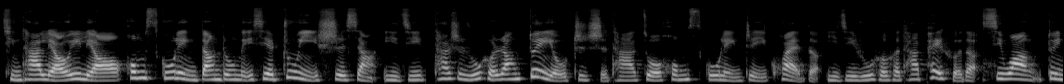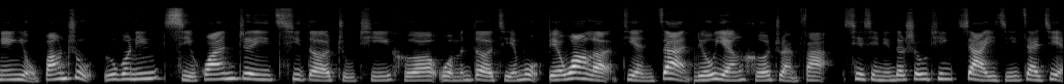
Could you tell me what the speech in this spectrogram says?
请他聊一聊 homeschooling 当中的一些注意事项，以及他是如何让队友支持他做 homeschooling 这一块的，以及如何和他配合的。希望对您有帮助。如果您喜欢这一期的主题和我们的节目，别忘了点赞、留言和转发。谢谢您的收听，下一集再见。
